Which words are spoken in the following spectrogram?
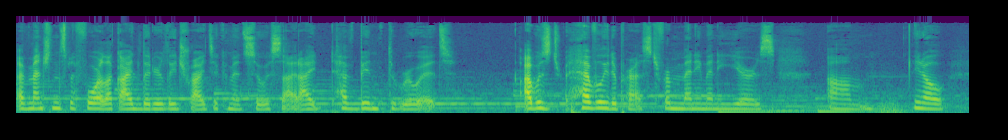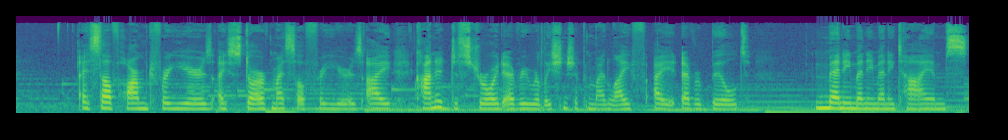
I've mentioned this before, like I literally tried to commit suicide. I have been through it. I was heavily depressed for many, many years. Um, you know, I self harmed for years. I starved myself for years. I kind of destroyed every relationship in my life I ever built many, many, many times.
